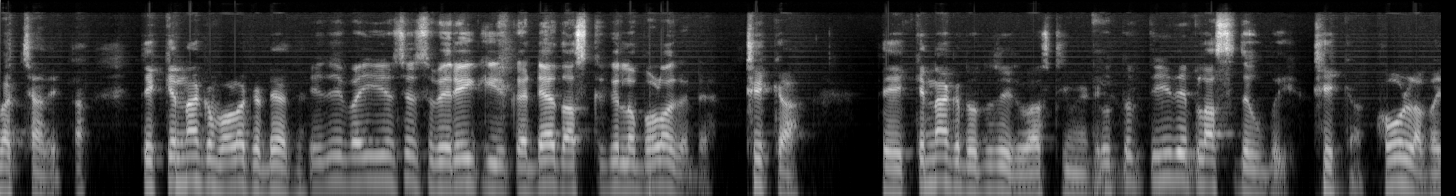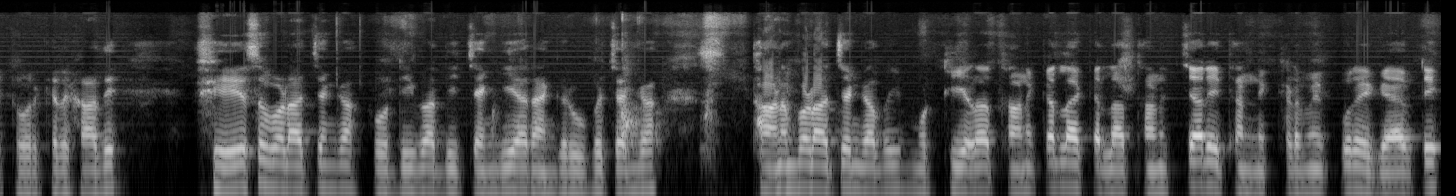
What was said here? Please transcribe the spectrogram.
ਬੱਚਾ ਦਿੱਤਾ। ਤੇ ਕਿੰਨਾ ਕੁ ਬੋਲਾ ਕੱਢਿਆ ਤੇ ਇਹਦੇ ਬਾਈ ਅਸੀਂ ਸਵੇਰੇ ਹੀ ਕੀ ਕੱਢਿਆ 10 ਕਿਲੋ ਬੋਲਾ ਕੱਢਿਆ। ਠੀਕ ਆ। ਤੇ ਕਿੰਨਾ ਕੁ ਦੁੱਧ ਦੇ ਦੋ ਐਸਟੀਮੇਟ ਦੁੱਧ 30 ਦੇ ਪਲੱਸ ਦੇਊ ਬਾਈ। ਠੀਕ ਆ। ਖੋਲ ਲਾ ਬਾਈ ਤੋਰ ਕੇ ਦਿਖਾ ਦੇ। ਫੇਸ ਬੜਾ ਚੰਗਾ ਪੋਦੀ ਬਾਦੀ ਚੰਗੀ ਆ, ਰੰਗ ਰੂਪ ਚੰਗਾ। ਥਣ ਬੜਾ ਚੰਗਾ ਬਈ, ਮੁੱਠੀ ਵਾਲਾ ਥਣ, ਕੱਲਾ ਕੱਲਾ ਥਣ, ਚਾਰੇ ਥਣ ਨਿਖੜਵੇਂ ਪੂਰੇ ਗੈਪ ਤੇ।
